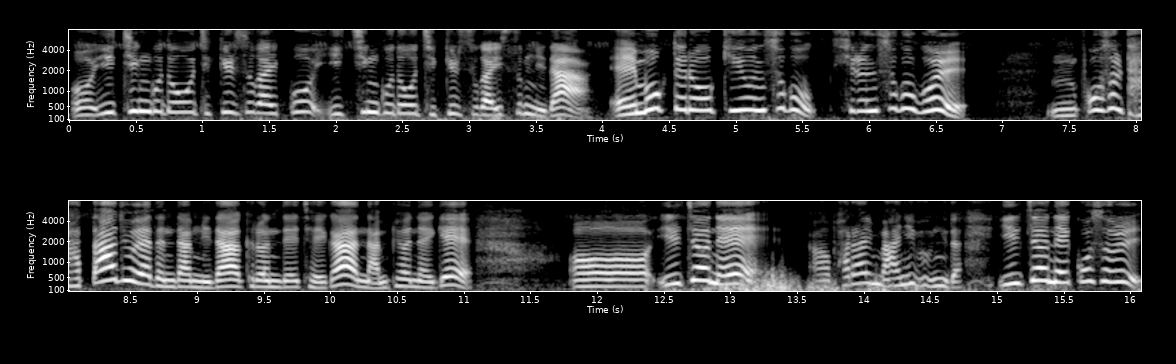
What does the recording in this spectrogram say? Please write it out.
어, 이 친구도 지킬 수가 있고 이 친구도 지킬 수가 있습니다. 애목대로 키운 수국, 실은 수국을 음, 꽃을 다 따줘야 된답니다. 그런데 제가 남편에게 어, 일전에 어, 바람이 많이 붑니다. 일전에 꽃을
